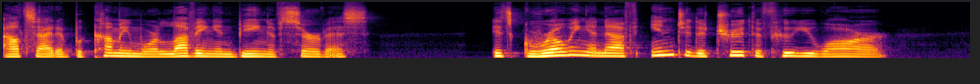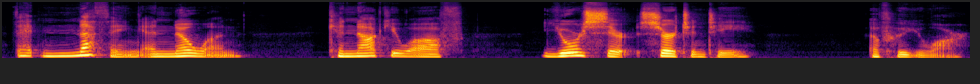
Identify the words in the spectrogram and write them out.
outside of becoming more loving and being of service. It's growing enough into the truth of who you are that nothing and no one can knock you off your cer- certainty of who you are.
